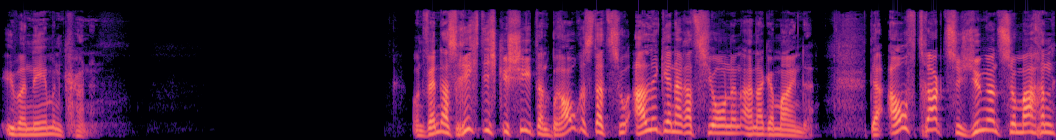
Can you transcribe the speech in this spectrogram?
übernehmen können. Und wenn das richtig geschieht, dann braucht es dazu alle Generationen einer Gemeinde. Der Auftrag zu Jüngern zu machen,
